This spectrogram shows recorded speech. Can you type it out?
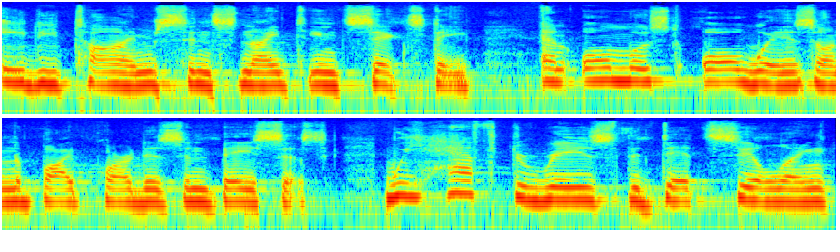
80 times since 1960 and almost always on a bipartisan basis. We have to raise the debt ceiling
